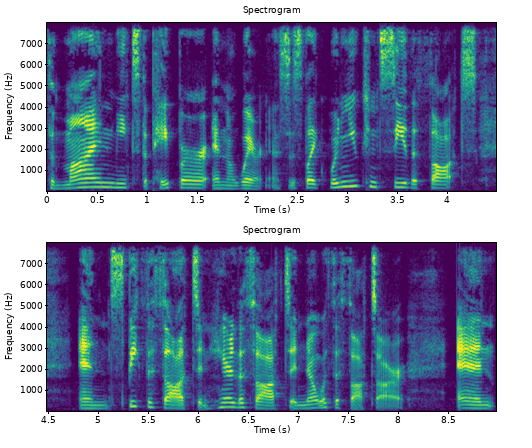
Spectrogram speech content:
the mind meets the paper and awareness. It's like when you can see the thoughts and speak the thoughts and hear the thoughts and know what the thoughts are and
